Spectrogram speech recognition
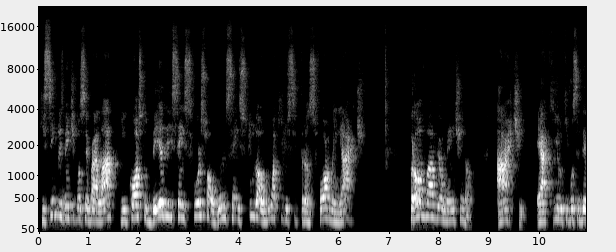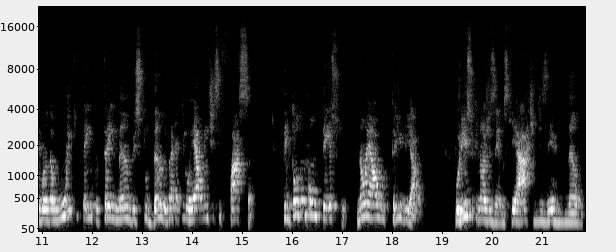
que simplesmente você vai lá, encosta o dedo e sem esforço algum, sem estudo algum, aquilo se transforma em arte? Provavelmente não. Arte é aquilo que você demanda muito tempo treinando, estudando para que aquilo realmente se faça. Tem todo um contexto, não é algo trivial. Por isso que nós dizemos que é arte dizer não.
